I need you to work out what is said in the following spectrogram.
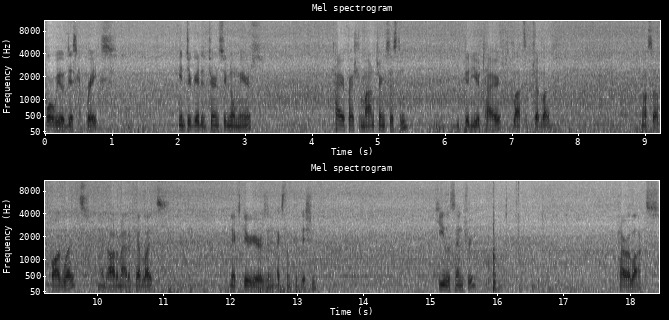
Four wheel disc brakes. Integrated turn signal mirrors. Tire pressure monitoring system Goodyear tires, lots of tread life. Also have fog lights and automatic headlights. The exterior is in excellent condition. Keyless entry. Power locks,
